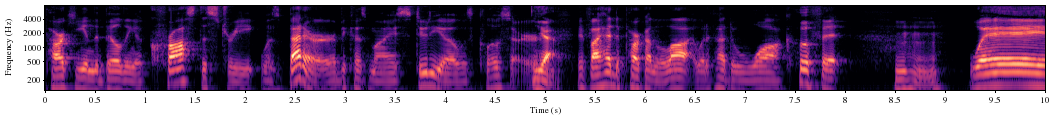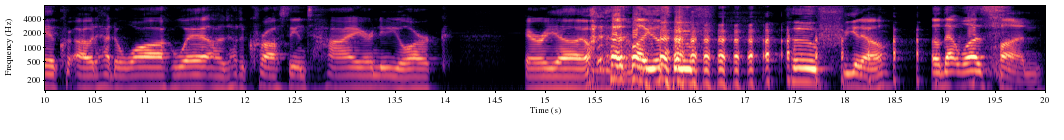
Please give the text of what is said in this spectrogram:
parking in the building across the street was better because my studio was closer. Yeah. If I had to park on the lot, I would have had to walk, hoof it, Mm-hmm. way. I would have had to walk way. I would have had to cross the entire New York area like this hoof, hoof. You know. Oh, that was fun.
